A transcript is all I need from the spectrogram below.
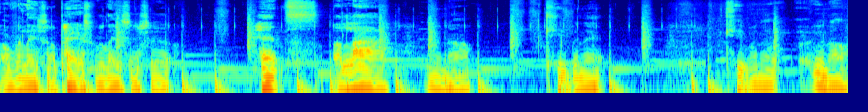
a relation, a past relationship. Hence a lie, you know keeping it, keeping it, you know,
